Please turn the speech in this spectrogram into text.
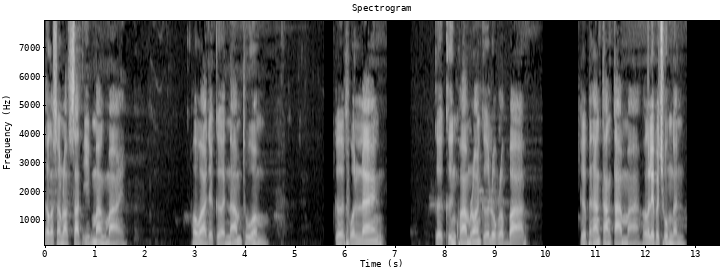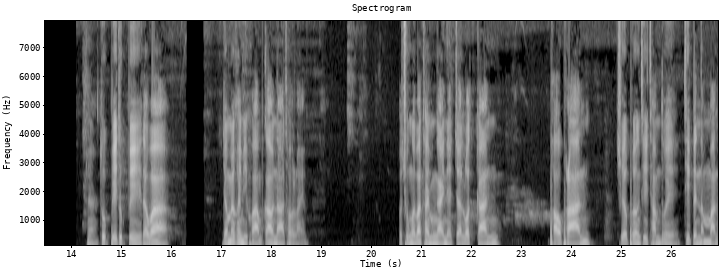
แล้วก็สำหรับสัตว์อีกมากมาย เพราะว่าจะเกิดน้ำท่วม เกิดฝนแรงเกิดขึ้นความร้อนเกิดโรคระบาดเกิดปัญหาต่างตามมาเขาก็เลยประชุมกันนะทุกปีทุกปีแต่ว่ายังไม่ค่อยมีความก้าวหน้าเท่าไหร่ ประชุมกันว่าทำยังไงเนี่ยจะลดการเผาผลาญเชื้อเพลิงที่ทำด้วยที่เป็นน้ำมัน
